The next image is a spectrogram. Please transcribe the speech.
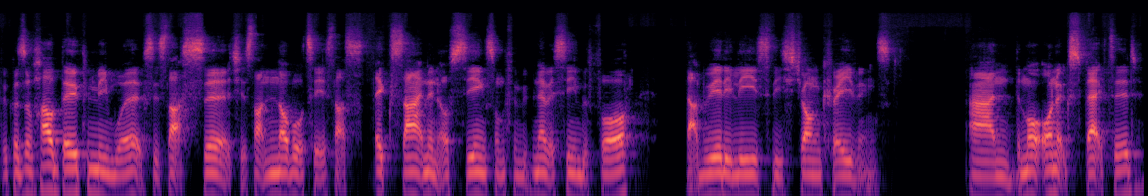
because of how dopamine works. It's that search, it's that novelty, it's that excitement of seeing something we've never seen before that really leads to these strong cravings. And the more unexpected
